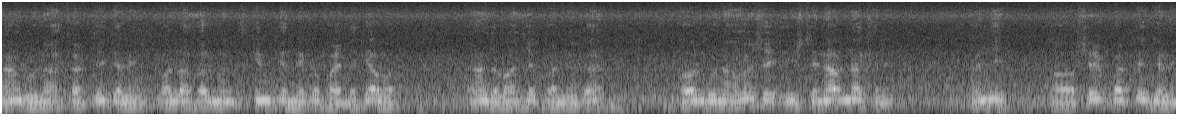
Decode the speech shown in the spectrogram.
ہاں گناہ کرتے چلیں تو اللہ فل منتقم کرنے کا فائدہ کیا ہوا؟ ہاں زبان سے پڑھنے کا اور گناہوں سے اجتناب نہ کریں۔ ہاں جی اور صرف پڑھتے چلیں۔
